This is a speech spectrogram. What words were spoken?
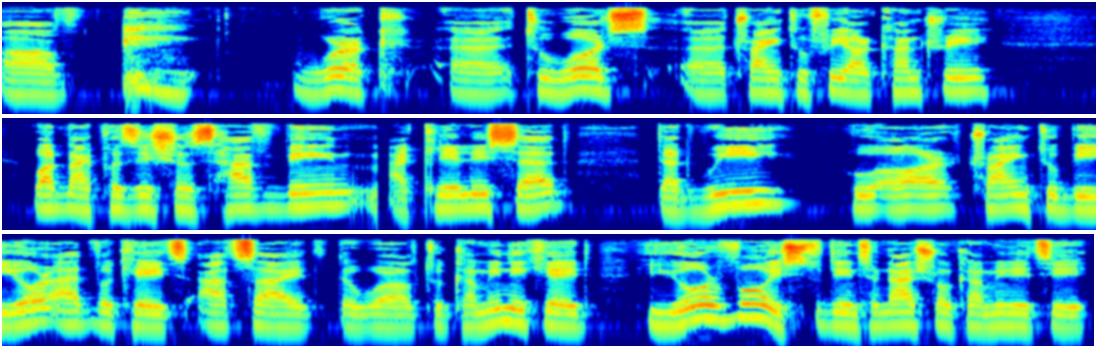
of work uh, towards uh, trying to free our country what my positions have been. I clearly said that we who are trying to be your advocates outside the world to communicate your voice to the international community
